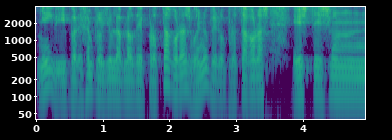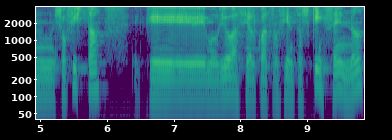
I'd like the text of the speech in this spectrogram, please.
Y, por ejemplo, yo le he hablado de Protágoras, bueno, pero Protágoras, este es un sofista que murió hacia el 415, ¿no?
